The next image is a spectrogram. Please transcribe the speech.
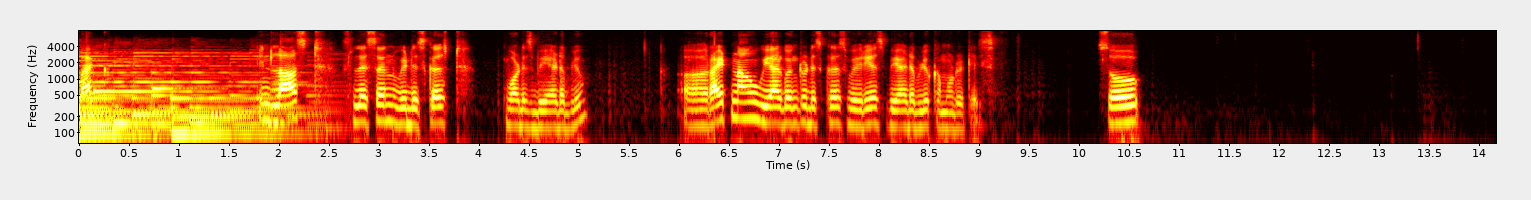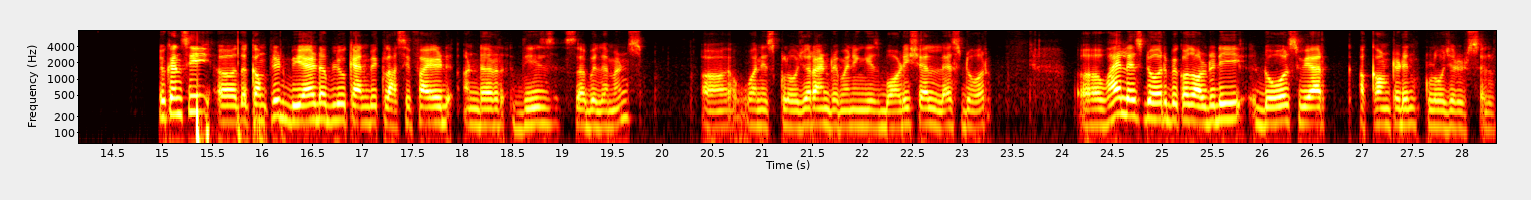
back. In last lesson we discussed what is BIW. Uh, right now we are going to discuss various BIW commodities. So you can see uh, the complete BIW can be classified under these sub elements. Uh, one is closure and remaining is body shell less door. Uh, why less door? Because already doors we are accounted in closure itself.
